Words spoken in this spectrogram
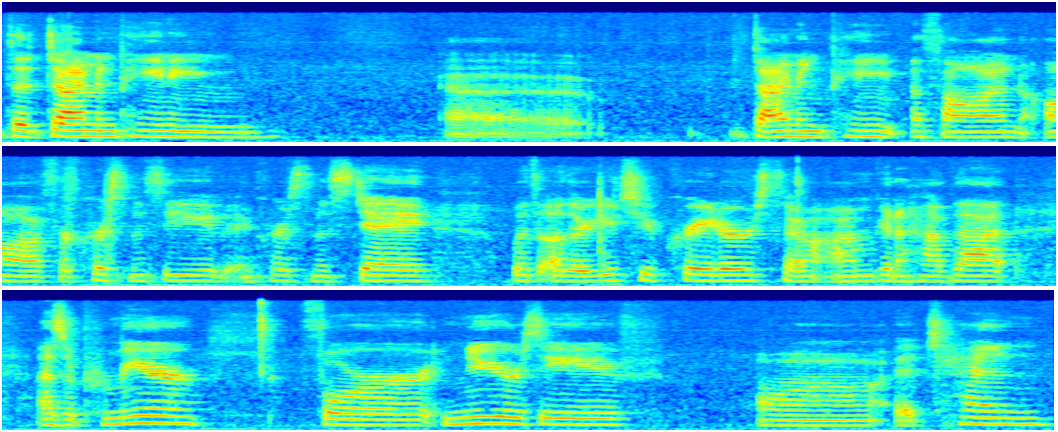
the diamond painting uh, diamond paint a thon uh, for Christmas Eve and Christmas Day with other YouTube creators. So I'm going to have that as a premiere for New Year's Eve uh, at 10,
